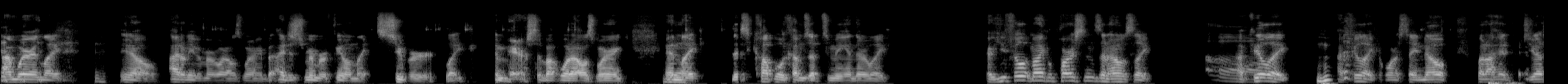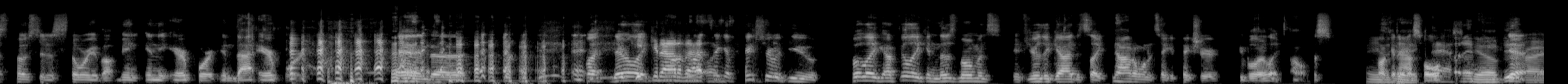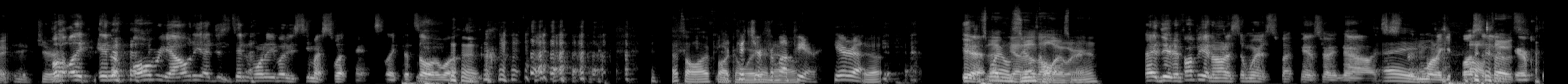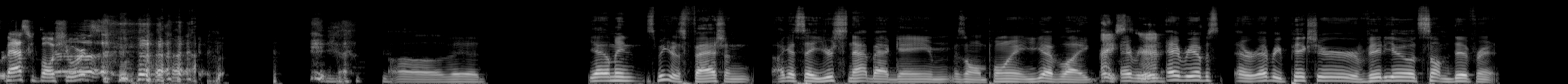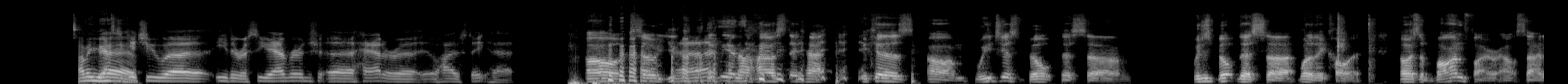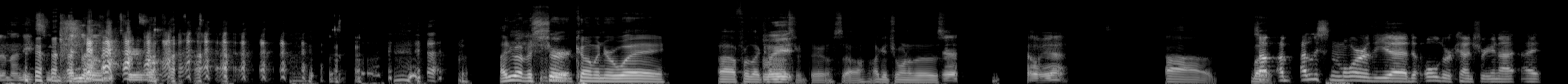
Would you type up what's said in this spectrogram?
I'm wearing like, you know, I don't even remember what I was wearing, but I just remember feeling like super like embarrassed about what I was wearing. And like this couple comes up to me and they're like, "Are you Philip Michael Parsons?" And I was like, I feel like I feel like I want to say no, but I had just posted a story about being in the airport in that airport. And, uh, But they're like, get out of that wanna. Take a picture with you. But like, I feel like in those moments, if you're the guy that's like, no, I don't want to take a picture, people are like, oh, this He's fucking asshole. Ass. But Yep. Yeah. Right. But like in all reality, I just didn't want anybody to see my sweatpants. Like that's all it was. That's all I Get a fucking picture wear from now. up here. Here up. Yeah. Yeah. That's why on Yeah, Zoom all I calls, wear. man. Hey, dude, if I'm being honest, I'm wearing sweatpants right now. I just Hey. didn't want to get busted in the airport. Basketball shorts. Oh man. Yeah, I mean, speaking of this fashion, I gotta say your snapback game is on point. You have like Thanks, every dude. every episode or every picture or video, it's something different. I mean, you have to get you uh, either a C average uh, hat or a Ohio State hat. Oh, so you Huh? get me an Ohio State hat because um we just built this um we just built this uh what do they call it? Oh, it's a bonfire outside and I need some kindling material. I do have a shirt coming your way uh, for the Sweet. concert too, so I'll get you one of those. Yeah. Oh yeah. Uh, So but I, I listen more of the uh, the older country, and I, I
